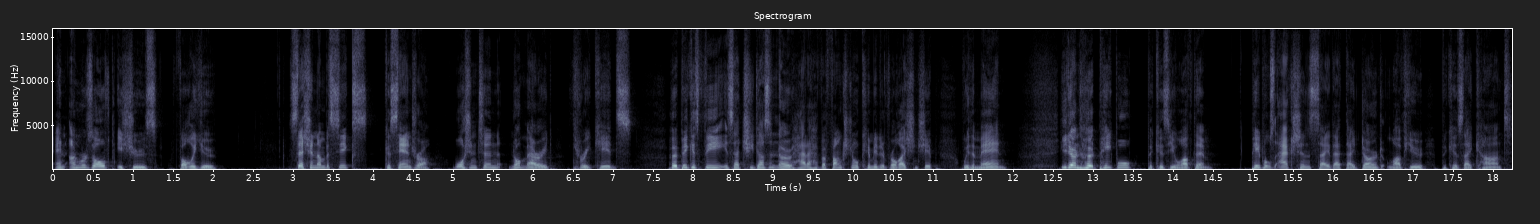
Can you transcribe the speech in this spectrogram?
and unresolved issues follow you. Session number six Cassandra, Washington, not married, three kids. Her biggest fear is that she doesn't know how to have a functional, committed relationship with a man. You don't hurt people because you love them. People's actions say that they don't love you because they can't.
